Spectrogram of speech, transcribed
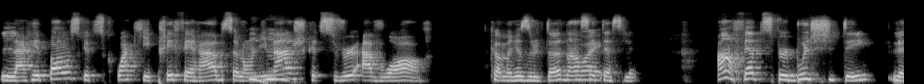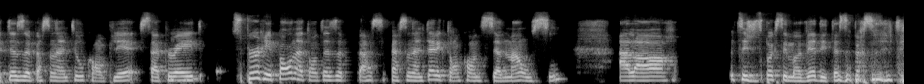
la réponse que tu crois qui est préférable selon mm-hmm. l'image que tu veux avoir comme résultat dans ce test-là. En fait, tu peux bullshitter le test de personnalité au complet. Ça peut mm-hmm. être, tu peux répondre à ton test de personnalité avec ton conditionnement aussi. Alors, tu sais, je dis pas que c'est mauvais des tests de personnalité,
